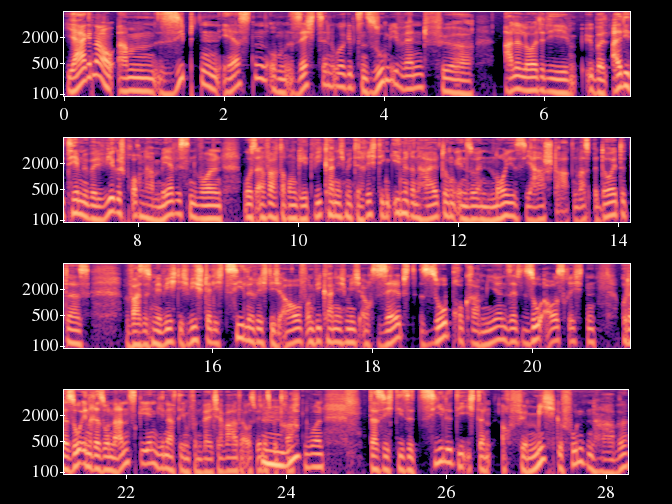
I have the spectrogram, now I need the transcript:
Ja, genau. Am 7.1. um 16 Uhr gibt's ein Zoom-Event für alle Leute, die über all die Themen, über die wir gesprochen haben, mehr wissen wollen, wo es einfach darum geht, wie kann ich mit der richtigen inneren Haltung in so ein neues Jahr starten? Was bedeutet das? Was ist mir wichtig? Wie stelle ich Ziele richtig auf? Und wie kann ich mich auch selbst so programmieren, selbst so ausrichten oder so in Resonanz gehen, je nachdem von welcher Warte aus wir das mhm. betrachten wollen, dass ich diese Ziele, die ich dann auch für mich gefunden habe,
